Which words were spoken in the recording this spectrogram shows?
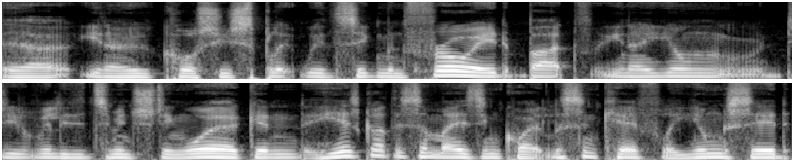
Uh, you know, of course, who split with Sigmund Freud, but you know, Jung did, really did some interesting work, and he has got this amazing quote. Listen carefully. Jung said,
